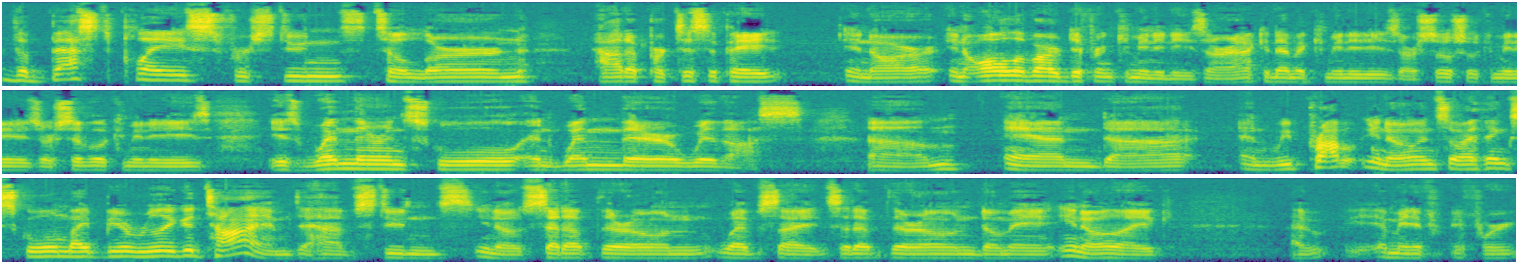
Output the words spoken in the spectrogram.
the best place for students to learn how to participate in our in all of our different communities, in our academic communities, our social communities, our civil communities, is when they're in school and when they're with us. Um, and uh, and we probably you know and so I think school might be a really good time to have students you know set up their own website, set up their own domain. You know, like I, I mean if if we're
